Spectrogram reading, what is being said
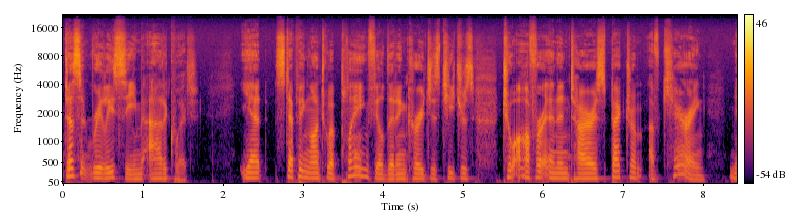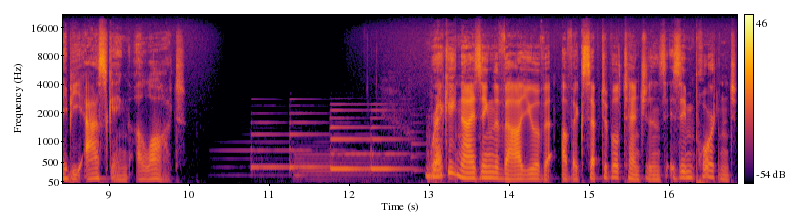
doesn't really seem adequate. Yet, stepping onto a playing field that encourages teachers to offer an entire spectrum of caring may be asking a lot. Recognizing the value of, of, acceptable tensions is important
